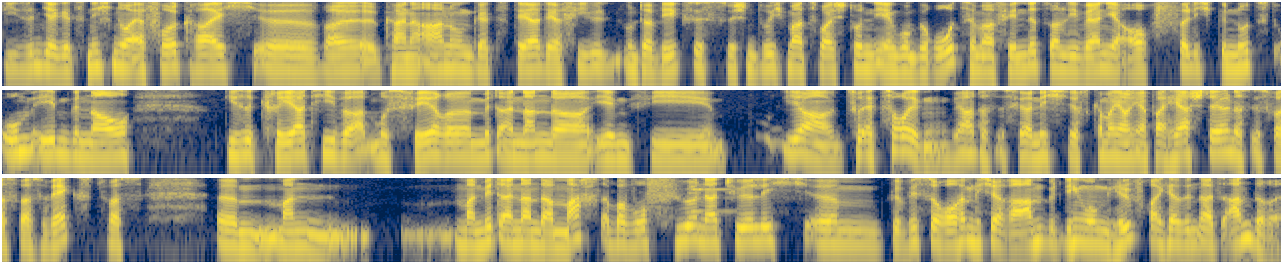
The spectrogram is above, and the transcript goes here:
die sind ja jetzt nicht nur erfolgreich, äh, weil, keine Ahnung, jetzt der, der viel unterwegs ist, zwischendurch mal zwei Stunden irgendwo ein Bürozimmer findet, sondern die werden ja auch völlig genutzt, um eben genau diese kreative Atmosphäre miteinander irgendwie ja, zu erzeugen. Ja, das ist ja nicht, das kann man ja auch nicht einfach herstellen. Das ist was, was wächst, was ähm, man man miteinander macht, aber wofür natürlich ähm, gewisse räumliche Rahmenbedingungen hilfreicher sind als andere.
